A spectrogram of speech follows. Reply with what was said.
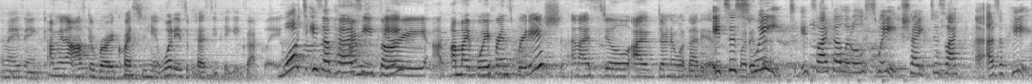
Amazing. I'm going to ask a rogue question here. What is a Percy pig exactly? What is a Percy I'm pig? sorry. My boyfriend's British, and I still I don't know what that is. It's a What is it? sweet. It's like a little sweet shaped as like as a pig.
